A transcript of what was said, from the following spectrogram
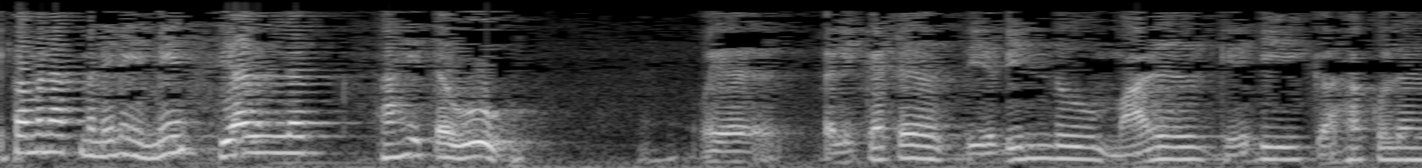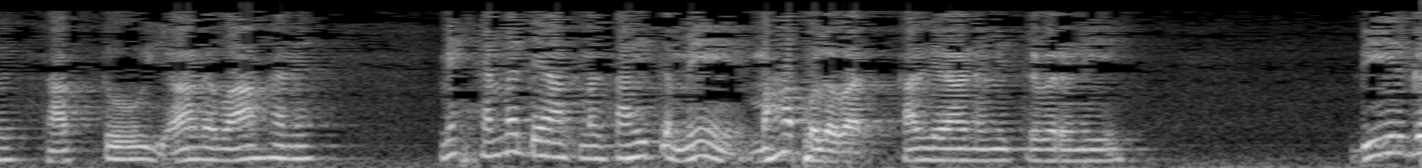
එපමණක්ම නෙමෙයි මේ සියල්ල සහිත වූ ඔය පැලිකට දියබින්දු මල් ගෙඩි ගහකොළ සත්තු යාන වාහන මේ හැම දෙයක්ම සහිත මේ මහ පොළවත් කල්යාණ මිත්‍රවරුනි දීර්ඝ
